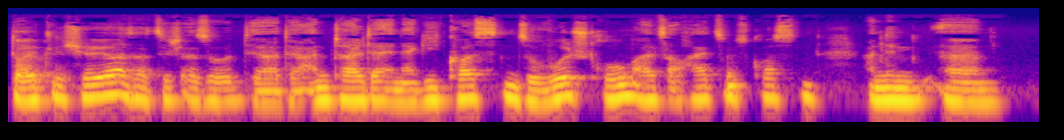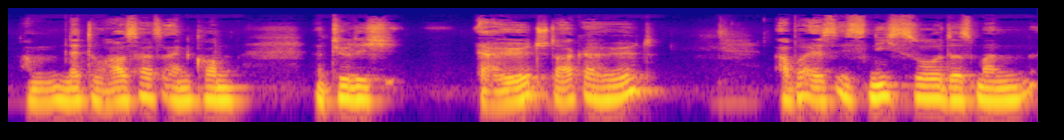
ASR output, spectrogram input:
deutlich höher. Es hat sich also der, der Anteil der Energiekosten, sowohl Strom als auch Heizungskosten an den, äh, am Nettohaushaltseinkommen natürlich erhöht, stark erhöht. Aber es ist nicht so, dass man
